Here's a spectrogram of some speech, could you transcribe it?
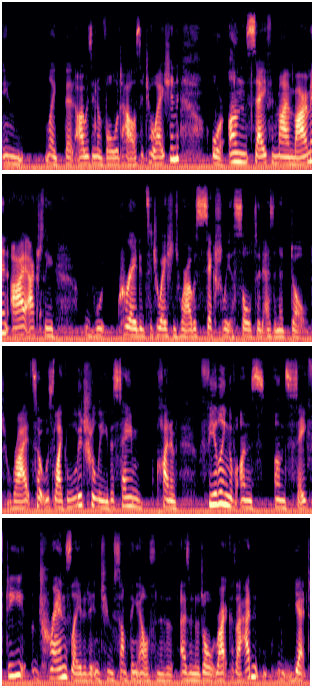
in like that I was in a volatile situation or unsafe in my environment, I actually created situations where I was sexually assaulted as an adult, right? So it was like literally the same kind of feeling of uns unsafety translated into something else as, a, as an adult, right? Because I hadn't yet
